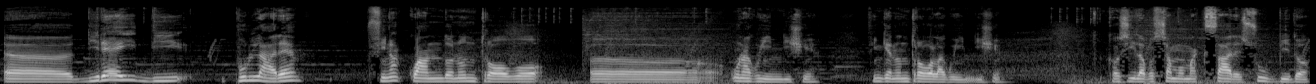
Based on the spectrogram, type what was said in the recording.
eh, direi di pullare fino a quando non trovo uh, una 15 finché non trovo la 15 così la possiamo maxare subito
